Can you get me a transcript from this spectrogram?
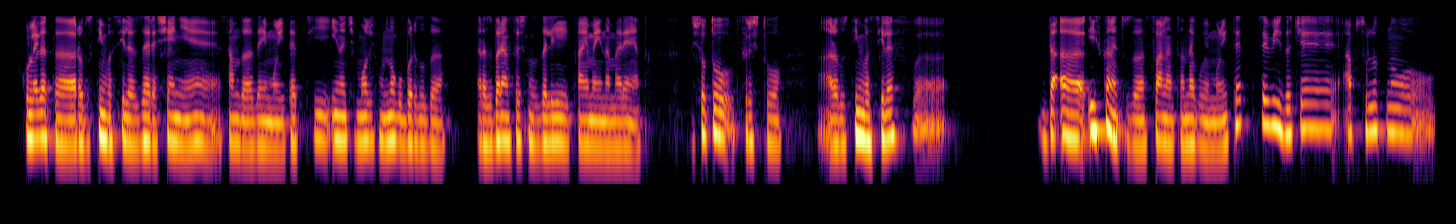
колегата Радостин Василев взе решение сам да даде имунитет си, иначе можехме много бързо да разберем всъщност дали това има и намерението. Защото срещу Радостин Василев да, искането за свалянето на негов имунитет се вижда, че е абсолютно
